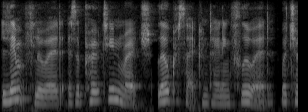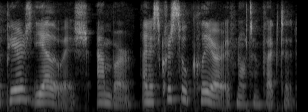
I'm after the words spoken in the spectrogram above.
Lymph fluid is a protein-rich, leukocyte-containing fluid which appears yellowish, amber, and is crystal clear if not infected.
